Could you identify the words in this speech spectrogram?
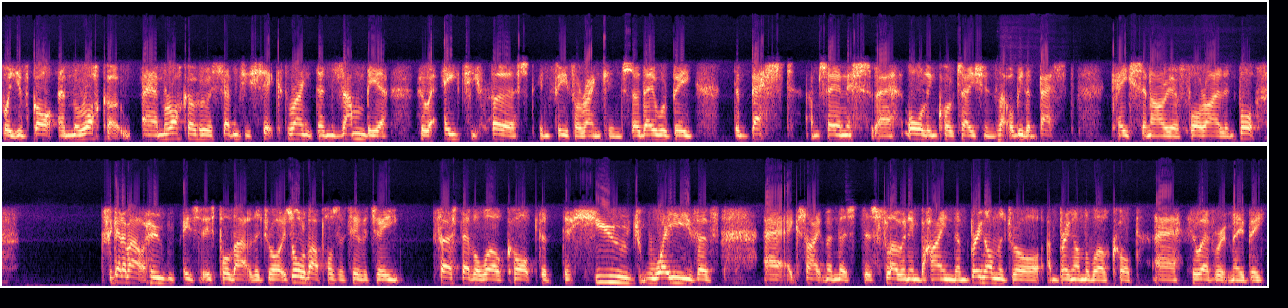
But you've got uh, Morocco, uh, Morocco who are 76th ranked, and Zambia who are 81st in FIFA rankings. So they would be the best. I'm saying this uh, all in quotations. That will be the best case scenario for Ireland. But forget about who is, is pulled out of the draw. It's all about positivity. First ever World Cup, the, the huge wave of uh, excitement that's, that's flowing in behind them. Bring on the draw and bring on the World Cup, uh, whoever it may be.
